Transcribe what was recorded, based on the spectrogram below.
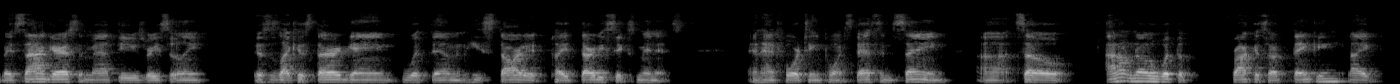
They signed Garrison Matthews recently. This is like his third game with them, and he started, played 36 minutes, and had 14 points. That's insane. Uh, so I don't know what the Rockets are thinking. Like,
